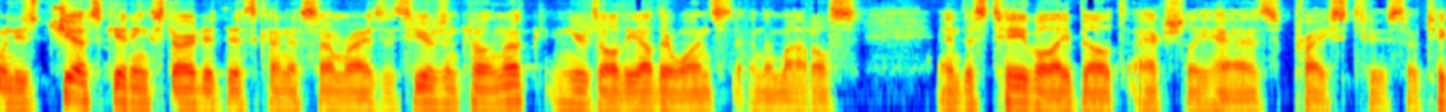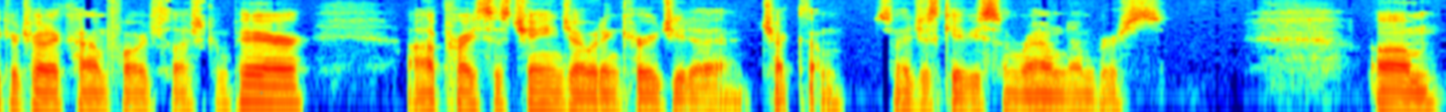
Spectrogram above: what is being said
when he's just getting started, this kind of summarizes here's Intel NUC, and here's all the other ones and the models. And this table I built actually has price too. So tinkertry.com forward slash compare. Uh, prices change. I would encourage you to check them. So I just gave you some round numbers. Um,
